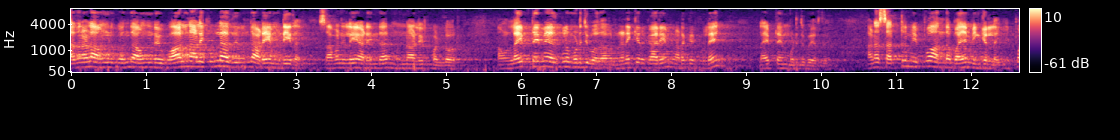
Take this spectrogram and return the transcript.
அதனால் அவங்களுக்கு வந்து அவங்களுடைய வாழ்நாளைக்குள்ளே அது வந்து அடைய முடியல. சமநிலையை அடைந்தார் முன்னாளில் பல்லோர். அவங்க லைஃப் டைமே அதுக்குள்ளே முடிஞ்சு போகுது. அவர் நினைக்கிற காரியம் நடக்கக்குள்ளே லைஃப் டைம் முடிஞ்சு போயிடுது ஆனால் சற்றும் இப்போது அந்த பயம் இங்கே இல்லை. இப்போ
